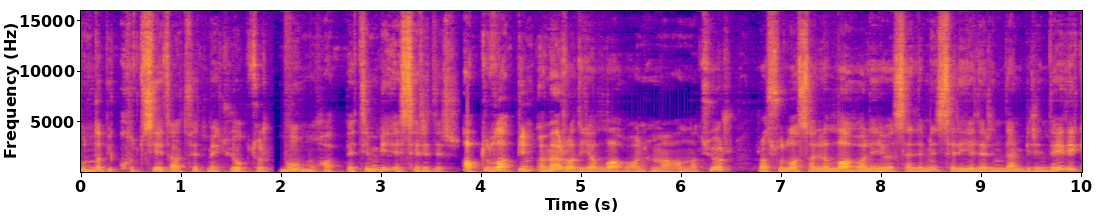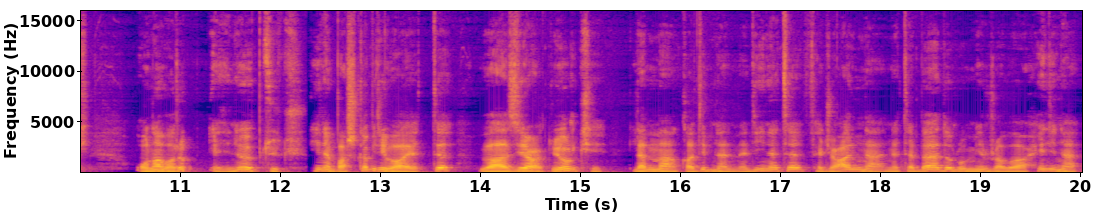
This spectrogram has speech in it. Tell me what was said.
Bunda bir kutsiyet atfetmek yoktur. Bu muhabbetin bir eseridir. Abdullah bin Ömer radıyallahu anhuma anlatıyor. Resulullah sallallahu aleyhi ve sellemin seriyelerinden birindeydik. Ona varıp elini öptük. Yine başka bir rivayette Vazi' diyor ki لما قدمنا المدينة فجعلنا نتبادر من رواحلنا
